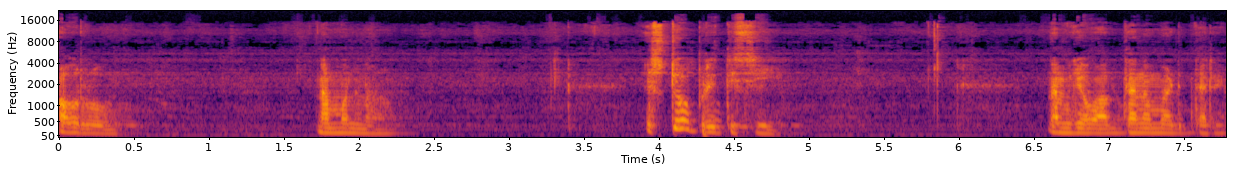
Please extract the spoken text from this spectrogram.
ಅವರು ನಮ್ಮನ್ನು ಎಷ್ಟೋ ಪ್ರೀತಿಸಿ ನಮಗೆ ವಾಗ್ದಾನ ಮಾಡಿದ್ದಾರೆ.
